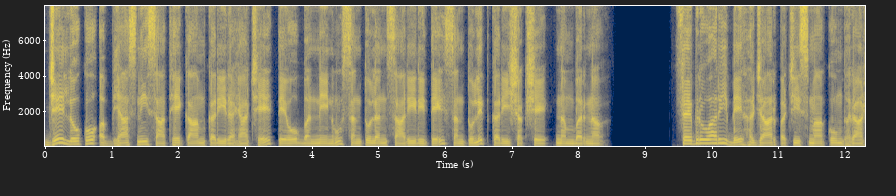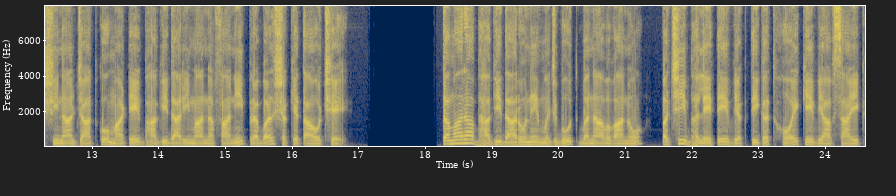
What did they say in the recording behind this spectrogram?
જે લોકો અભ્યાસની સાથે કામ કરી રહ્યા છે, તેઓ બંનેનું સંતુલન સારી રીતે સંતુલિત કરી શકશે. નંબર નવ. ફેબ્રુઆરી બે હજાર પચીસમાં કુંભ રાશિના જાતકો માટે ભાગીદારીમાં નફાની પ્રબળ શક્યતાઓ છે. તમારા ભાગીદારોને મજબૂત બનાવવાનો, પછી ભલે તે વ્યક્તિગત હોય કે વ્યાવસાયિક,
